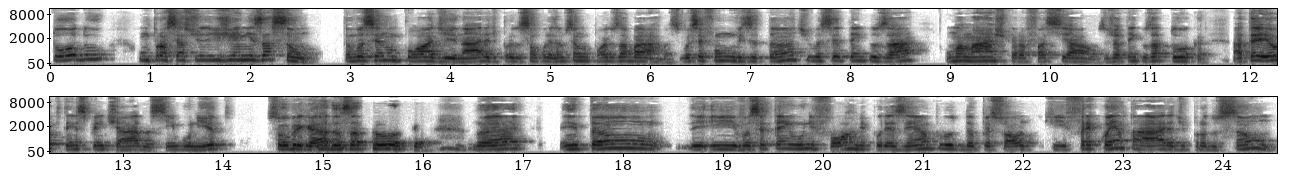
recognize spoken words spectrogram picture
todo um processo de higienização. Então você não pode, na área de produção, por exemplo, você não pode usar barba. Se você for um visitante, você tem que usar uma máscara facial, você já tem que usar touca. Até eu que tenho esse penteado assim bonito, sou obrigado a usar touca, né? Então, e, você tem o uniforme, por exemplo, do pessoal que frequenta a área de produção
